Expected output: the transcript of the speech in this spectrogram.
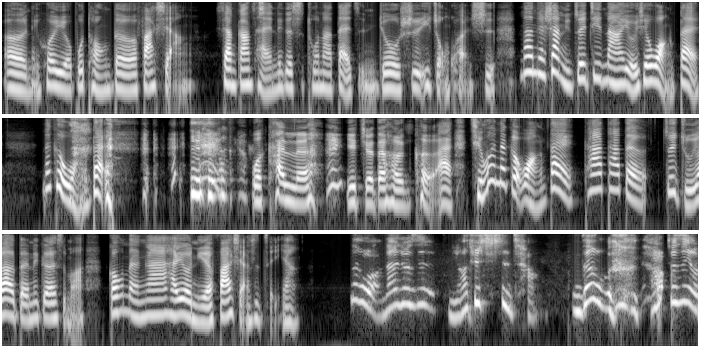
呃你会有不同的发想。像刚才那个是托纳袋子，你就是一种款式。那那像你最近呢、啊，有一些网袋，那个网袋 我看了也觉得很可爱。请问那个网袋它它的最主要的那个什么功能啊，还有你的发想是怎样？那个网袋就是你要去市场，你知道我 就是有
